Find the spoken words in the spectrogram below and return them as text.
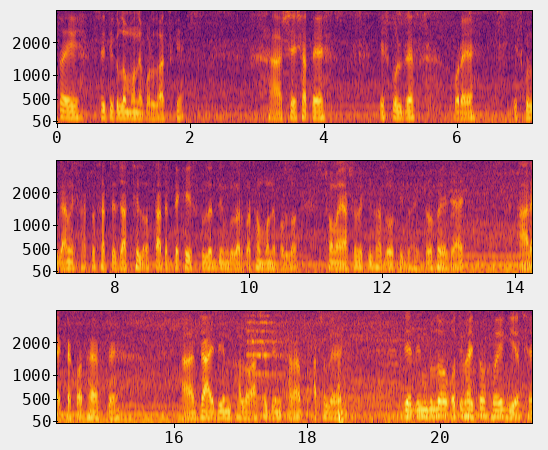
তো এই স্মৃতিগুলো মনে পড়ল আজকে। আর সেই সাথে স্কুল ড্রেস পরে স্কুলগামী ছাত্রছাত্রী যাচ্ছিল তাদের দেখে স্কুলের দিনগুলোর কথা মনে পড়ল। সময় আসলে কীভাবে অতিবাহিত হয়ে যায়। আর একটা কথা আছে যায় দিন ভালো, আসে দিন খারাপ। আসলে যে দিনগুলো অতিবাহিত হয়ে গিয়েছে,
